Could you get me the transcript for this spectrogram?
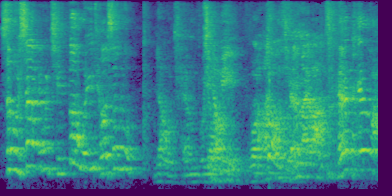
手下留情，放我一条生路。要钱不要命，我拿出钱来吧！钱给我！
